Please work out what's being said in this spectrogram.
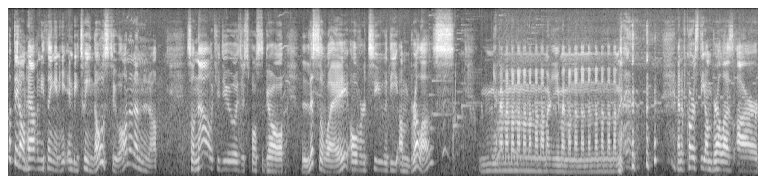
but they don't have anything in, in between those two. Oh, no, no, no, no. So now what you do is you're supposed to go this way over to the umbrellas. and of course the umbrellas are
